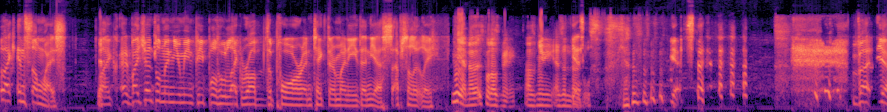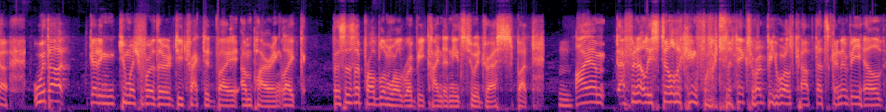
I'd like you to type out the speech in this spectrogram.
Like in some ways. Yeah. Like and by gentlemen you mean people who like rob the poor and take their money, then yes, absolutely. Yeah, no, that's what I was meaning. I was meaning as in Yes. nobles. Yeah. Yes. but yeah, without getting too much further detracted by umpiring, like this is a problem World Rugby kind of needs to address, but Hmm. I am definitely still looking forward to the next Rugby World Cup that's going to be held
